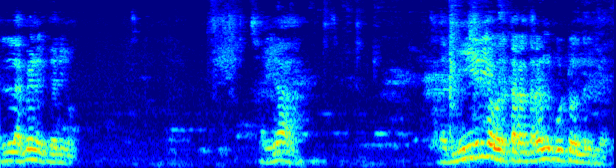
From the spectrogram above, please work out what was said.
எல்லாமே எனக்கு தெரியும். சரியா? அதை மீறி அவர் தர தரன்னு கூப்பிட்டு வந்திருக்கேன்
